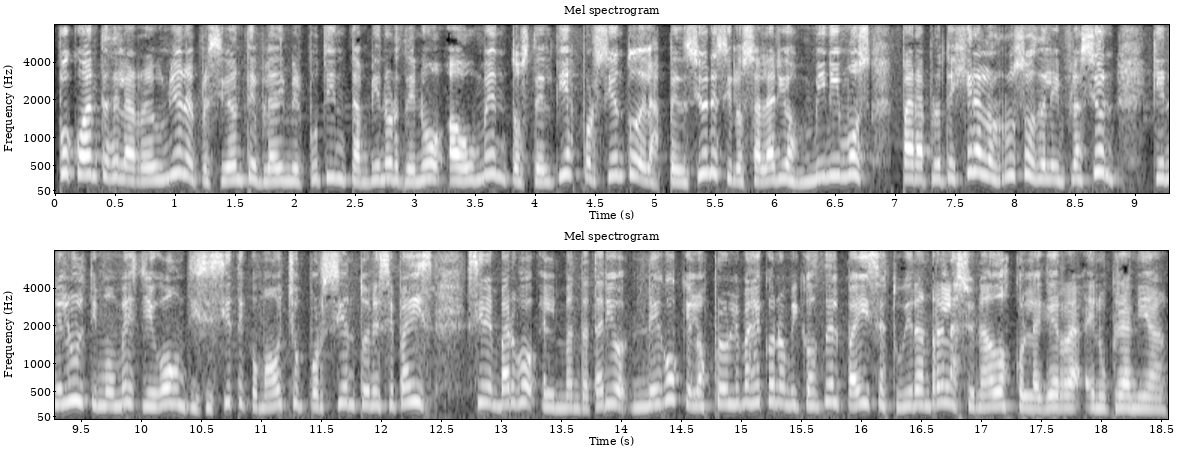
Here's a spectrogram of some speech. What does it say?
Poco antes de la reunión, el presidente Vladimir Putin también ordenó aumentos del 10% de las pensiones y los salarios mínimos para proteger a los rusos de la inflación, que en el último mes llegó a un 17,8% en ese país. Sin embargo, el mandatario negó que los problemas económicos del país estuvieran relacionados con la guerra en Ucrania.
